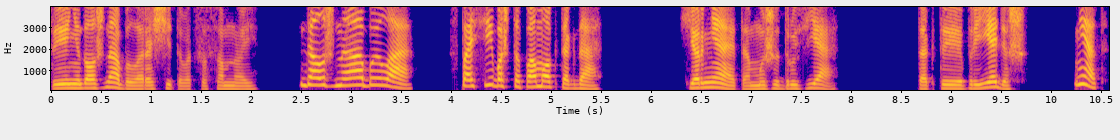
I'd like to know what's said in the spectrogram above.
Ты не должна была рассчитываться со мной. Должна была. Спасибо, что помог тогда. Херня это, мы же друзья. Так ты приедешь? Нет,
